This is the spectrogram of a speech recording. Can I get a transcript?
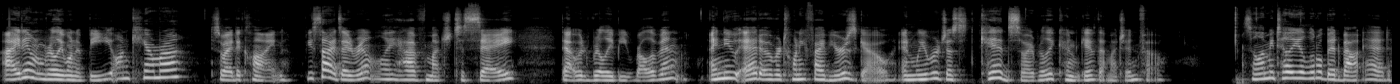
I didn't really want to be on camera, so I declined. Besides, I didn't really have much to say that would really be relevant. I knew Ed over 25 years ago, and we were just kids, so I really couldn't give that much info. So, let me tell you a little bit about Ed.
